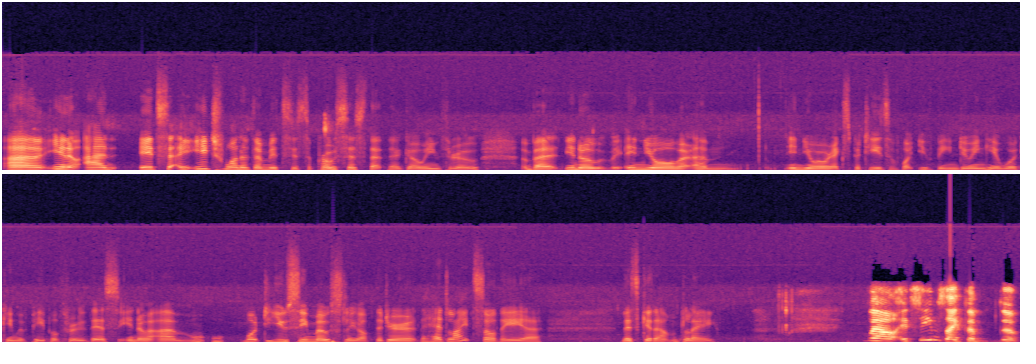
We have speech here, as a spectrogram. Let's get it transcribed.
Uh, you know and it's uh, each one of them it's, it's a process that they're going through. But you know in your um, in your expertise of what you've been doing here, working with people through this, you know, um, what do you see mostly of? The the headlights or the uh, let's get out and play? Well, it seems like the the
